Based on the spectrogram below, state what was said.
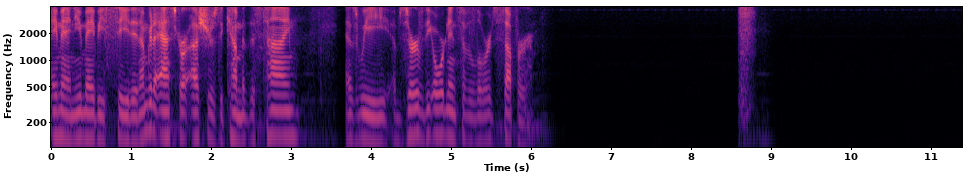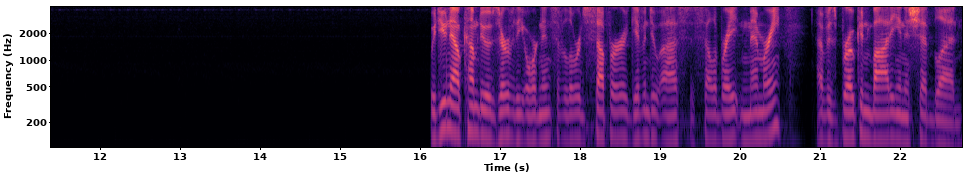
Amen. You may be seated. I'm going to ask our ushers to come at this time as we observe the ordinance of the Lord's Supper. We do now come to observe the ordinance of the Lord's Supper given to us to celebrate in memory of his broken body and his shed blood.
